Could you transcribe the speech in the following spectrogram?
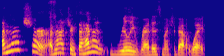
I'm not sure. I'm not sure because I haven't really read as much about what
